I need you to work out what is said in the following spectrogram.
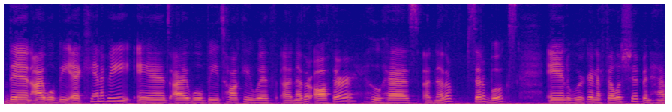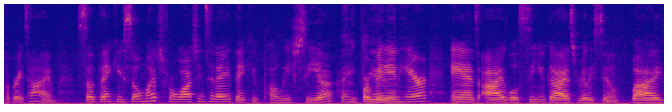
then I will be at Canopy and I will be talking with another author who has another set of books and we're going to fellowship and have a great time. So thank you so much for watching today. Thank you, Paulicia, thank for you. being here. And I will see you guys really soon. Bye.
